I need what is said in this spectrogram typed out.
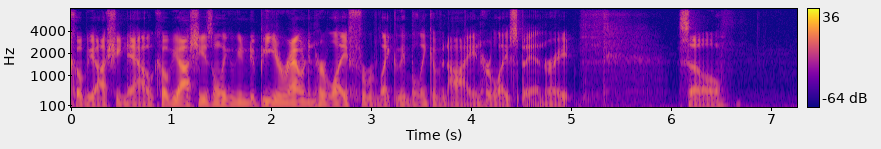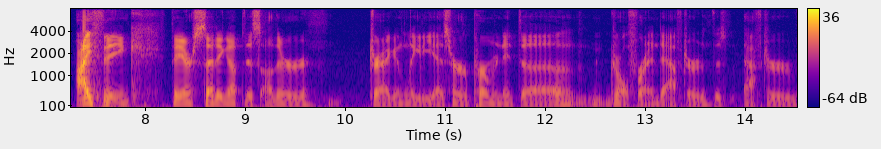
Kobayashi now Kobayashi is only going to be around in her life for like the blink of an eye in her lifespan right so I think they are setting up this other dragon lady as her permanent uh girlfriend after the after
